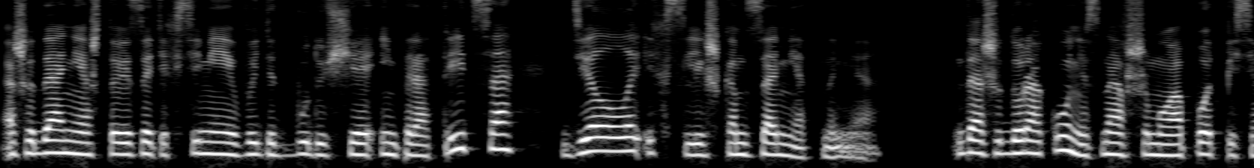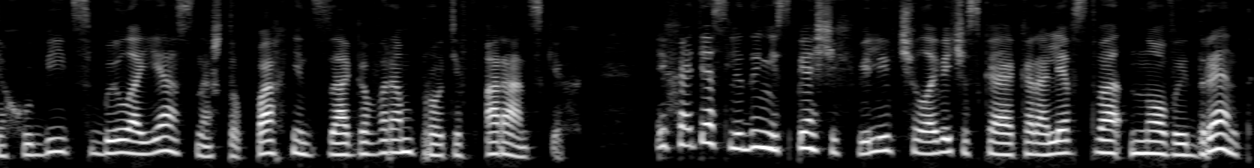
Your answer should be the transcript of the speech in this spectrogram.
ожидание, что из этих семей выйдет будущая императрица, делало их слишком заметными. Даже дураку, не знавшему о подписях убийц, было ясно, что пахнет заговором против аранских. И хотя следы неспящих вели в человеческое королевство Новый Дрент,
